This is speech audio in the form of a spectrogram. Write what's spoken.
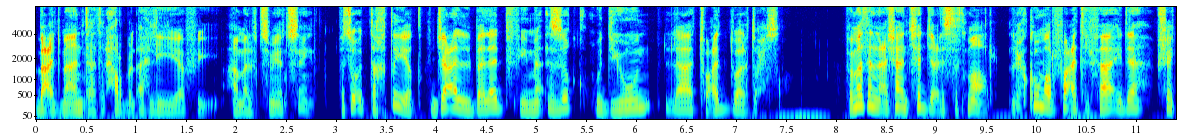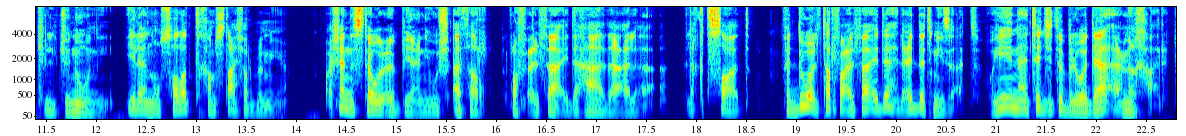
بعد ما انتهت الحرب الأهلية في عام 1990 فسوء التخطيط جعل البلد في مأزق وديون لا تعد ولا تحصى. فمثلا عشان تشجع الاستثمار الحكومة رفعت الفائدة بشكل جنوني إلى أن وصلت 15% وعشان نستوعب يعني وش أثر رفع الفائدة هذا على الاقتصاد فالدول ترفع الفائدة لعدة ميزات وهي أنها تجذب الودائع من الخارج.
